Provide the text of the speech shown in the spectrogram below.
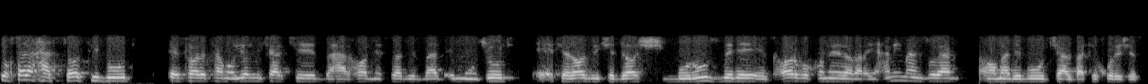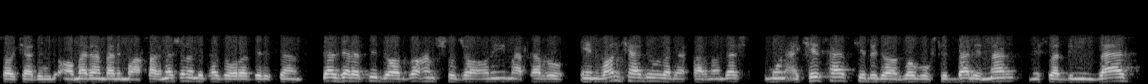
دختر حساسی بود. اظهار تمایل می‌کرد که به هر حال نسبت به وضع موجود اعتراضی که داشت بروز بده اظهار بکنه و برای همین منظورم آمده بود که البته خودش اظهار کرده بود. آمدم ولی موفق نشدم به تظاهرات برسم در جلسه دادگاه هم شجاعانه این مطلب رو عنوان کرده بود و در فرماندهش منعکس هست که به دادگاه گفته بله من نسبت به این وضع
